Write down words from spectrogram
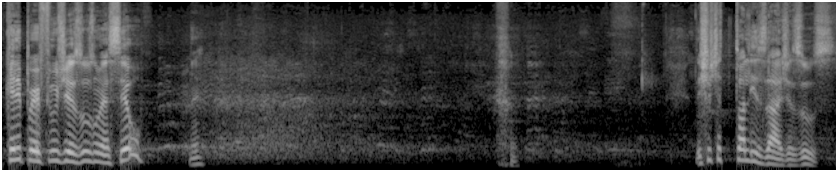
Aquele perfil Jesus não é seu? Né? Deixa eu te atualizar, Jesus.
